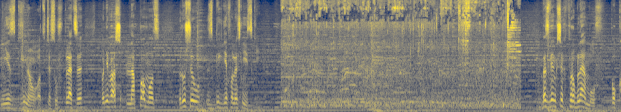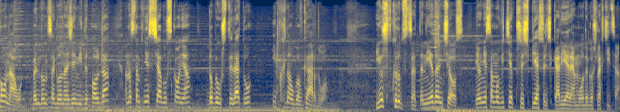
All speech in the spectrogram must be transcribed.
nie zginął od ciosów w plecy, ponieważ na pomoc ruszył Zbigniew Oleśnicki. Bez większych problemów pokonał będącego na ziemi Dypolda, a następnie zsiadł z konia, dobył sztyletu i pchnął go w gardło. Już wkrótce ten jeden cios miał niesamowicie przyspieszyć karierę młodego szlachcica.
